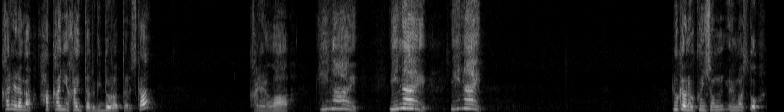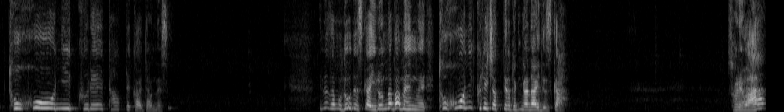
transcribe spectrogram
彼らが墓に入った時どうだったですか？彼らはいないいないいない。ルカの福音書を読みますと「途方に暮れた」って書いてあるんです。皆さんもどうですか？いろんな場面で途方に暮れちゃってる時がないですか？それは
